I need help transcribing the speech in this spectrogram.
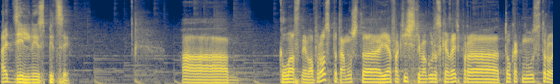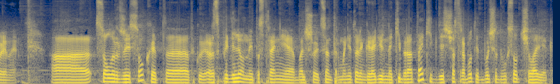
отдельные спецы? А, классный вопрос, потому что я фактически могу рассказать про то, как мы устроены. А, SolarJSOC — это такой распределенный по стране большой центр мониторинга реагирования на кибератаки, где сейчас работает больше 200 человек.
